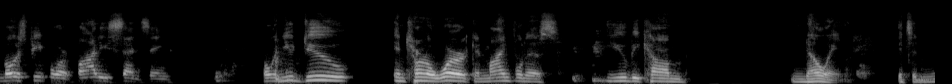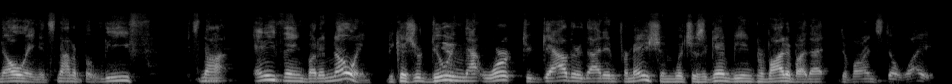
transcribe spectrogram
most people are body sensing but when you mm-hmm. do internal work and mindfulness you become knowing. It's a knowing. It's not a belief. It's not anything but a knowing because you're doing that work to gather that information which is again being provided by that divine still light.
